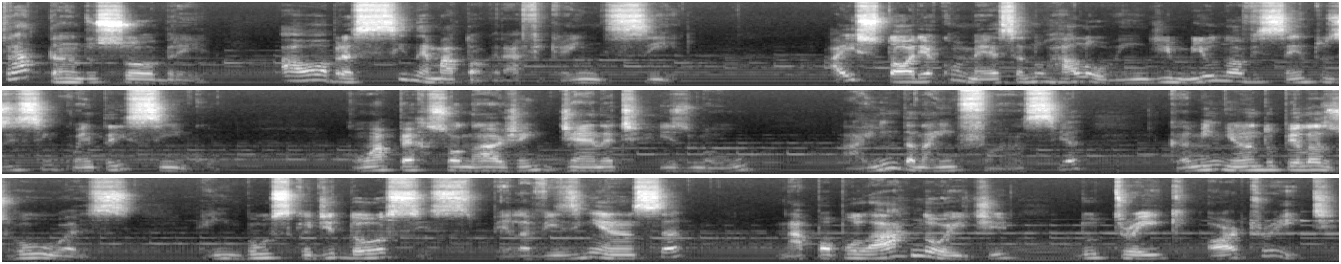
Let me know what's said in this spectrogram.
Tratando sobre a obra cinematográfica em si, a história começa no Halloween de 1955, com a personagem Janet Ismou, ainda na infância, caminhando pelas ruas em busca de doces pela vizinhança na popular noite do Trick or Treat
